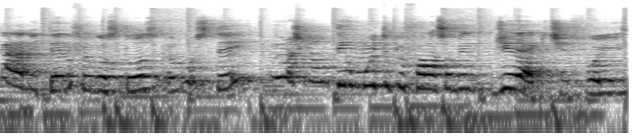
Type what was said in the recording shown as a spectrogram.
cara, Nintendo foi gostoso, eu gostei. Eu acho que não tenho muito o que falar sobre Direct. Foi.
